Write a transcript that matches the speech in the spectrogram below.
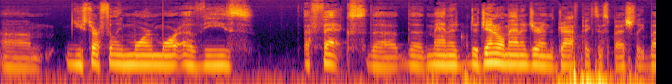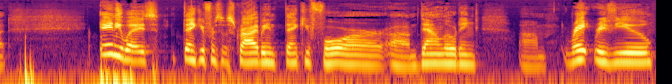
um, you start feeling more and more of these effects, the the manage, the general manager and the draft picks especially. But anyways, thank you for subscribing. Thank you for um, downloading. Um, rate review.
